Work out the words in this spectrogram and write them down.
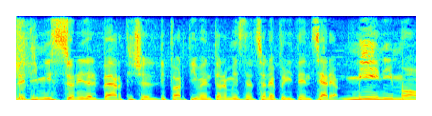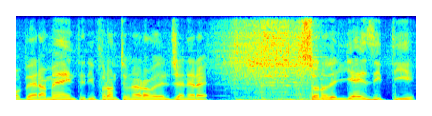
le dimissioni del vertice del Dipartimento dell'amministrazione penitenziaria, minimo veramente di fronte a una roba del genere sono degli esiti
